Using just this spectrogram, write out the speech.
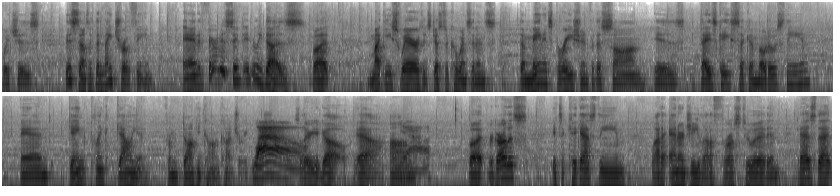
which is this sounds like the Nitro theme. And in fairness, it, it really does. But Mikey swears it's just a coincidence. The main inspiration for this song is Daisuke Sekimoto's theme and Gangplank Galleon from Donkey Kong Country. Wow. So there you go. Yeah. Um, yeah. But regardless, it's a kick-ass theme, a lot of energy, a lot of thrust to it, and it has that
